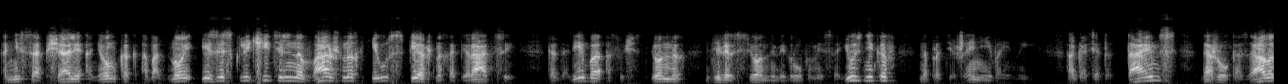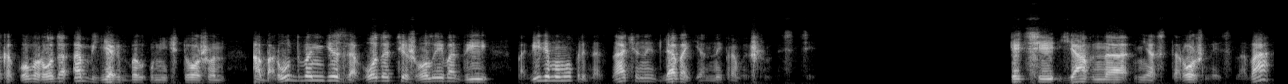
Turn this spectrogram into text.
Они сообщали о нем как об одной из исключительно важных и успешных операций, когда-либо осуществленных диверсионными группами союзников на протяжении войны. А газета «Таймс» даже указала, какого рода объект был уничтожен – оборудование завода тяжелой воды, по-видимому, предназначенный для военной промышленности. Эти явно неосторожные слова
